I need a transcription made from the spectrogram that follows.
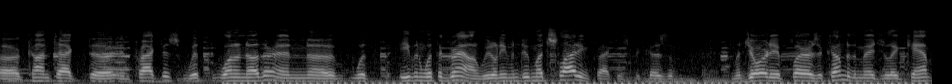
uh, contact uh, in practice with one another and with even with the ground. We don't even do much sliding practice because the majority of players that come to the Major League camp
